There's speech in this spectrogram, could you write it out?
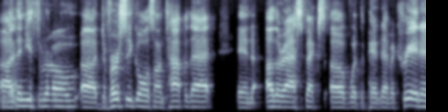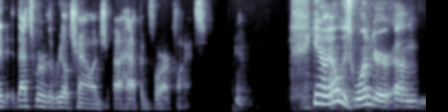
Uh, Then you throw uh, diversity goals on top of that and other aspects of what the pandemic created. That's where the real challenge uh, happened for our clients. You know, I always wonder, um,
